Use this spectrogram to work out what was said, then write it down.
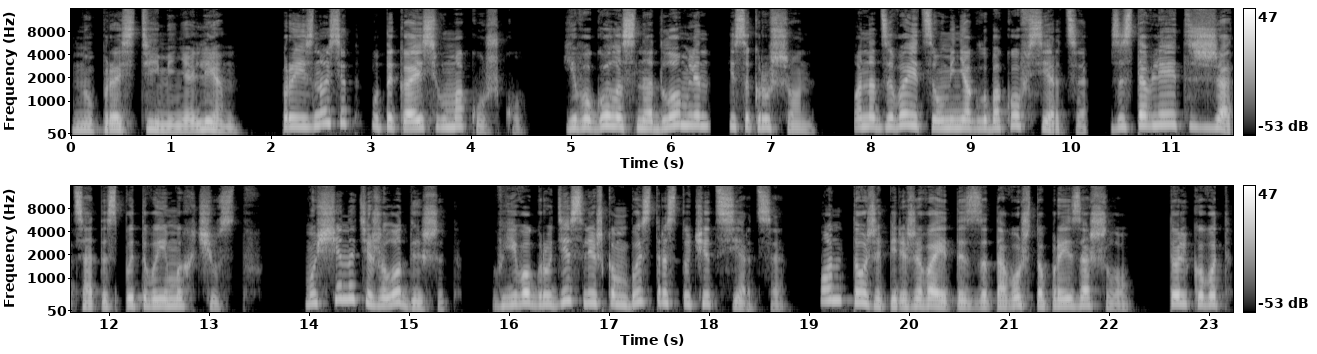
«Ну, прости меня, Лен», – произносит, утыкаясь в макушку. Его голос надломлен и сокрушен. Он отзывается у меня глубоко в сердце, заставляет сжаться от испытываемых чувств. Мужчина тяжело дышит. В его груди слишком быстро стучит сердце. Он тоже переживает из-за того, что произошло. Только вот,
